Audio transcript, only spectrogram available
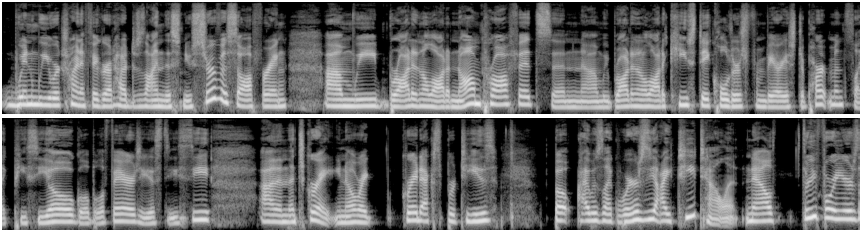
when we were trying to figure out how to design this new service offering, um, we brought in a lot of nonprofits and um, we brought in a lot of key stakeholders from various departments like PCO, Global Affairs, ESDC. and it's great, you know, right? Great expertise. But I was like, where's the IT talent? Now, three, four years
